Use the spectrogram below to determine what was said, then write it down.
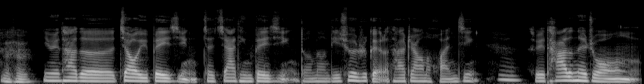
嗯哼，因为她的教育背景、在家庭背景等等，的确是给了她这样的环境，嗯，所以她的那种。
